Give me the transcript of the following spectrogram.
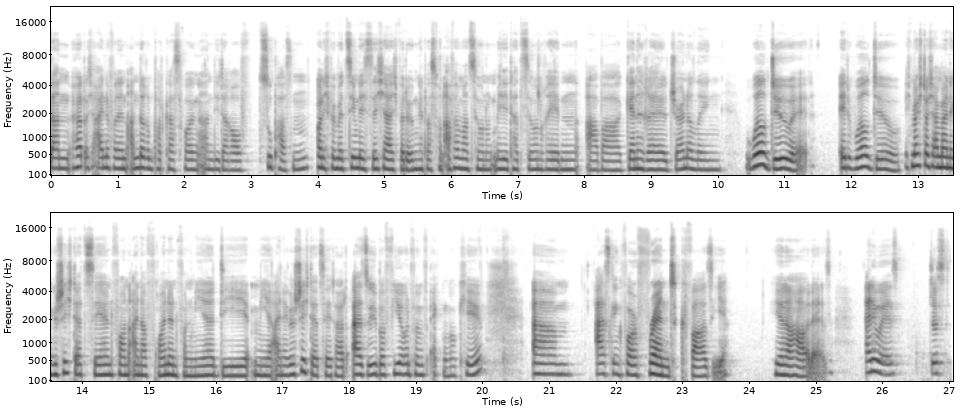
dann hört euch eine von den anderen Podcast-Folgen an, die darauf zupassen. Und ich bin mir ziemlich sicher, ich werde irgendetwas von Affirmation und Meditation reden, aber generell Journaling will do it. It will do. Ich möchte euch einmal eine Geschichte erzählen von einer Freundin von mir, die mir eine Geschichte erzählt hat. Also über vier und fünf Ecken, okay? Um, ähm, asking for a friend quasi. You know how it is. Anyways, just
